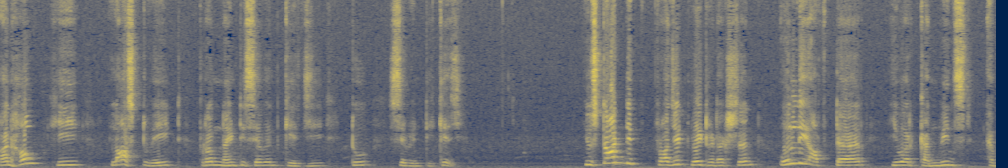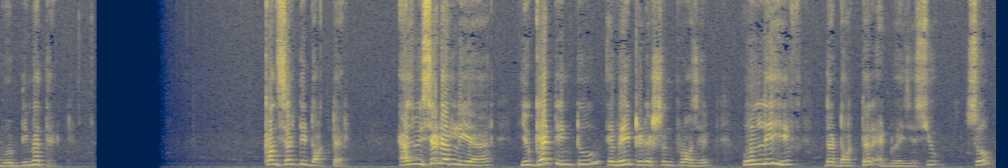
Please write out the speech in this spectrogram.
on how he lost weight from 97 kg to 70 kg. You start the project weight reduction only after you are convinced about the method. Consult the doctor. As we said earlier, you get into a weight reduction project only if the doctor advises you. So,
